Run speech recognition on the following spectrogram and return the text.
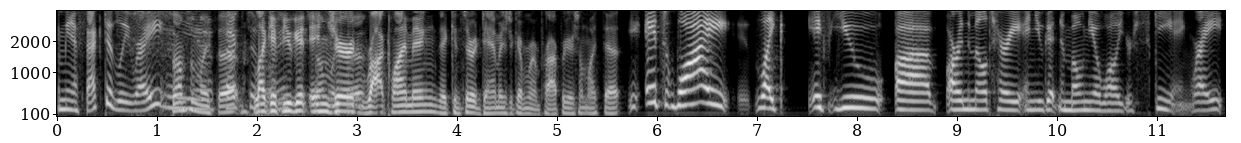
I mean, effectively, right? Something Yeah, like that. Like if you get Something injured that. rock climbing, they consider it damage to government property or something like that. It's why, like, if you uh, are in the military and you get pneumonia while you're skiing, right?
